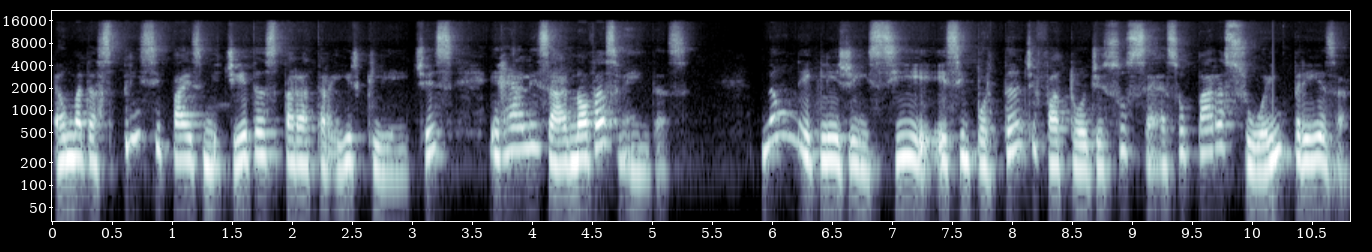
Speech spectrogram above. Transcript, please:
é uma das principais medidas para atrair clientes e realizar novas vendas. Não negligencie esse importante fator de sucesso para a sua empresa.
